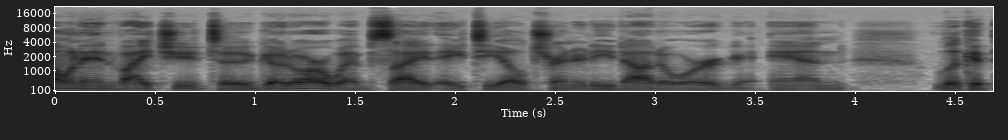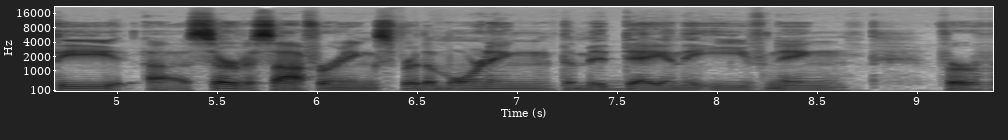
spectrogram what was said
I want to invite you to go to our website, atltrinity.org, and look at the uh, service offerings for the morning, the midday, and the evening for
